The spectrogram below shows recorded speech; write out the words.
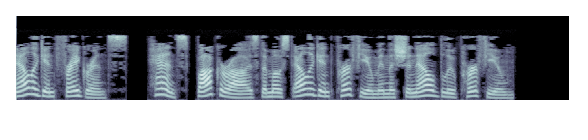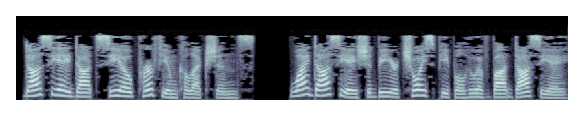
elegant fragrance. Hence, Baccarat is the most elegant perfume in the Chanel Blue perfume. Dossier.co Perfume Collections. Why Dossier should be your choice people who have bought Dossier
